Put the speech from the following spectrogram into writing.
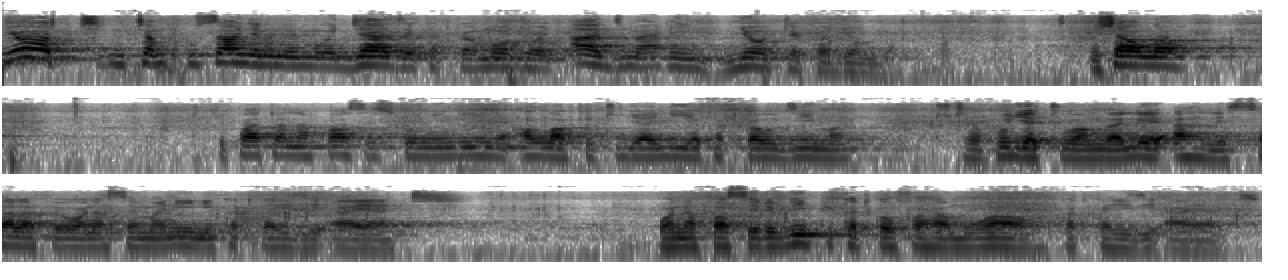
Nyote mtamkusanya na mmojaze katika moto wa ajma'in nyote kwa jumla. Inshallah tukipata nafasi siku nyingine Allah akitujalia katika uzima tutakuja tuangalie ahli salafi wanasema nini katika hizi ayati wanafasiri vipi katika ufahamu wao katika hizi ayati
